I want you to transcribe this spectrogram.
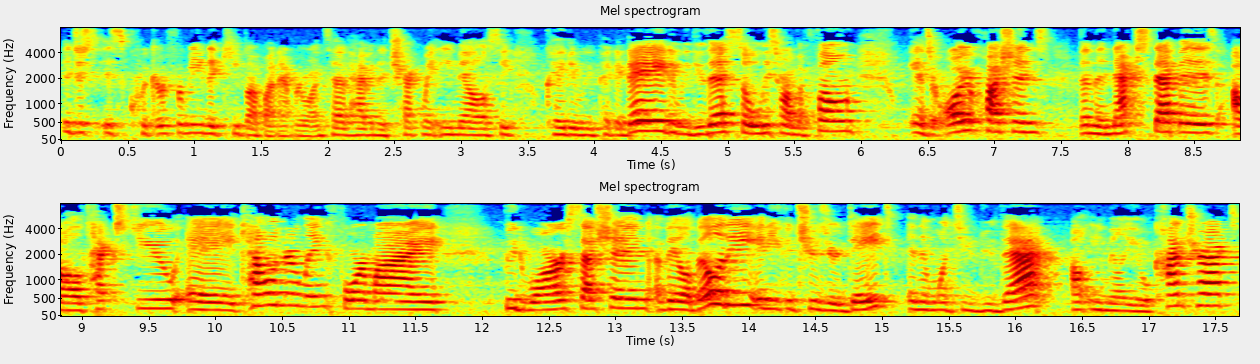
it just is quicker for me to keep up on everyone instead of having to check my email see, okay, did we pick a day? Did we do this? So at least we're on the phone, answer all your questions. Then the next step is I'll text you a calendar link for my boudoir session availability and you can choose your date. And then once you do that, I'll email you a contract.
